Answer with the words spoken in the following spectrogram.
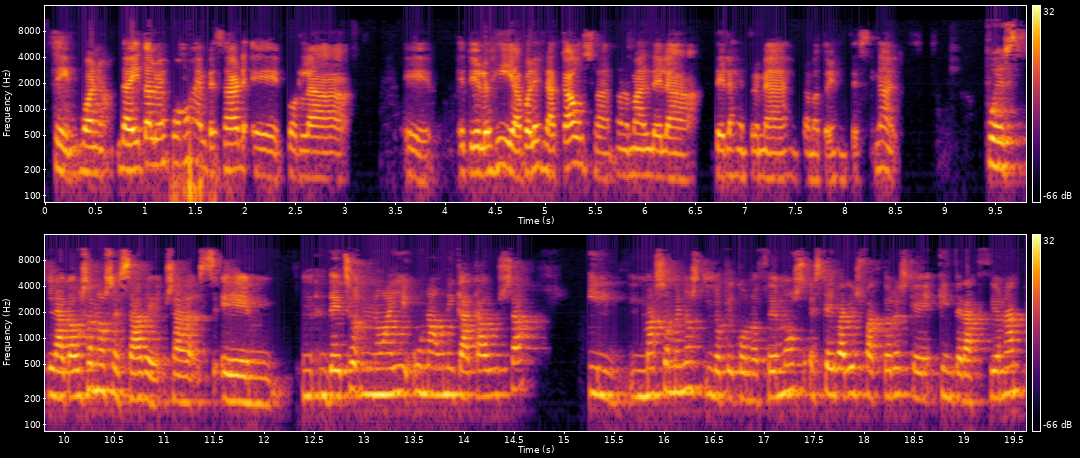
Sí, bueno, de ahí tal vez podemos empezar eh, por la eh, etiología. ¿Cuál es la causa normal de, la, de las enfermedades inflamatorias intestinales? Pues la causa no se sabe. O sea, de hecho, no hay una única causa y más o menos lo que conocemos es que hay varios factores que, interaccionan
